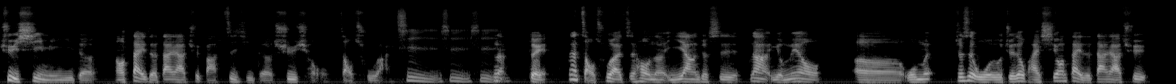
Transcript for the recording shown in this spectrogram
具细民意的，然后带着大家去把自己的需求找出来。是是是。那对，那找出来之后呢，一样就是那有没有呃我们。就是我，我觉得我还希望带着大家去，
